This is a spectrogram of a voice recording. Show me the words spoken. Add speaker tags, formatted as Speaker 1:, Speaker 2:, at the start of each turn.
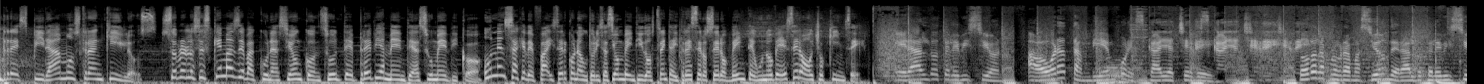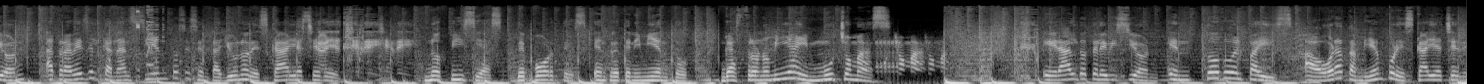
Speaker 1: Respiramos tranquilos. Sobre los esquemas de vacunación, consulte previamente a su médico. Un mensaje de Pfizer con autorización 22330021B0815.
Speaker 2: Heraldo Televisión, ahora también por Sky HD. Toda la programación de Heraldo Televisión a través del canal 161 de Sky HD. Noticias, deportes, entretenimiento, gastronomía y mucho más. Heraldo Televisión, en todo el país, ahora también por Sky HD.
